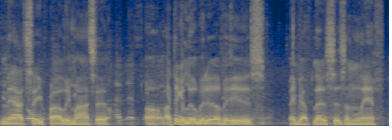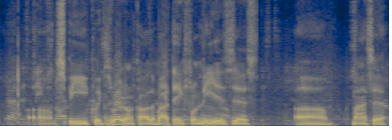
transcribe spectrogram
man, I'd say probably mindset. Um, I think a little bit of it is maybe athleticism, length, um, speed, quickness, whatever you want to call it. But I think for me, it's just um, mindset.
